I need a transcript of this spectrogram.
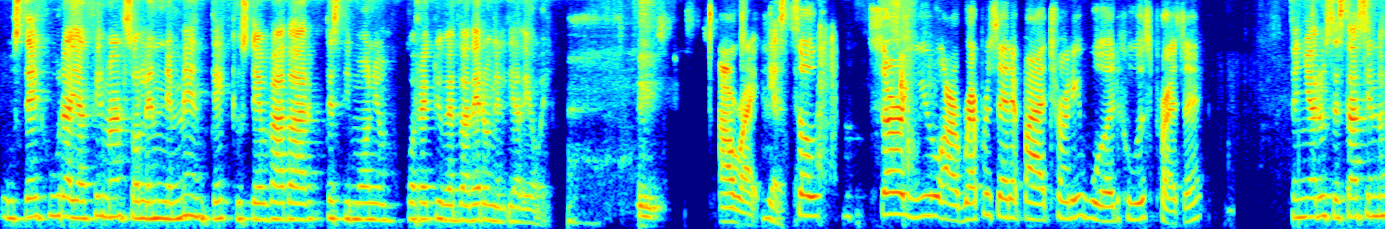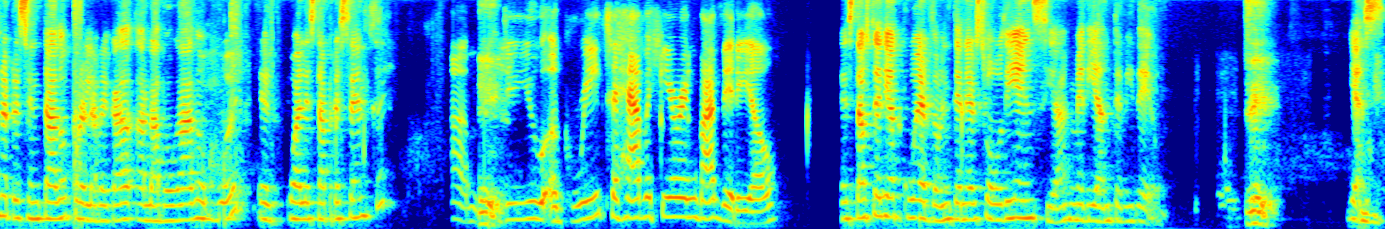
Usted jura y afirma solemnemente que usted va a dar testimonio correcto y verdadero en el día de hoy. Sí. All right. Yes. So, sir, you are represented by Attorney Wood, who is present. Señor, usted está siendo representado por el abogado, al abogado Wood, el cual está presente. Um, do you agree to have a hearing by video? ¿Está usted de acuerdo en tener su audiencia mediante video? Sí. Yes.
